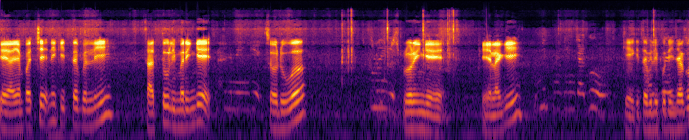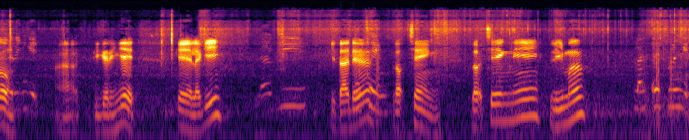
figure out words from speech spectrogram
Okey, ayam pecik ni kita beli satu RM5. RM5. So dua RM10. RM10. Okey, lagi. Ini puding jagung. Okey, kita beli puding jagung. RM3. Ha, RM3. Okey, lagi Lagi kita ada Lokceng. lokceng. Lokceng ni 5 plus eh RM10.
